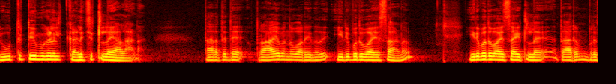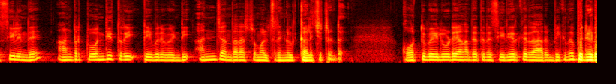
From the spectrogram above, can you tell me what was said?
യൂത്ത് ടീമുകളിൽ കളിച്ചിട്ടുള്ളയാളാണ്. താരത്തിന്റെ പ്രായമെന്ന് പറയുന്നത് ഇരുപത് വയസ്സാണ്. ഇരുപത് വയസ്സായിട്ടുള്ള താരം ബ്രസീലിന്റെ അണ്ടർ ട്വന്റി ത്രീ ടീമിന് വേണ്ടി അഞ്ച് അന്താരാഷ്ട്ര മത്സരങ്ങൾ കളിച്ചിട്ടുണ്ട്. കോർട്ടുബയിലൂടെയാണ് അദ്ദേഹത്തിന്റെ സീനിയർ കരിയർ ആരംഭിക്കുന്നത്. പിന്നീട്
